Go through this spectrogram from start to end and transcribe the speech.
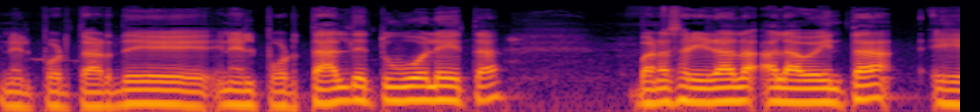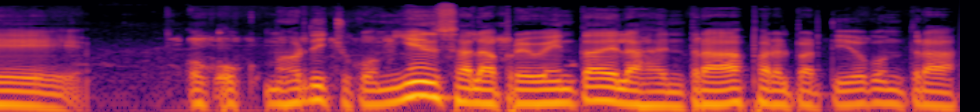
en el portal de, en el portal de tu boleta, van a salir a la, venta, eh, o, mejor dicho, comienza la preventa de las entradas para el partido contra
